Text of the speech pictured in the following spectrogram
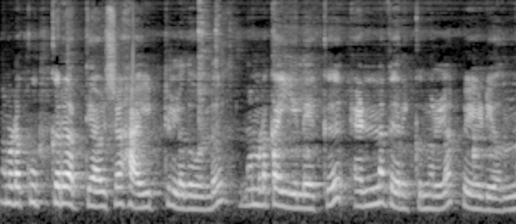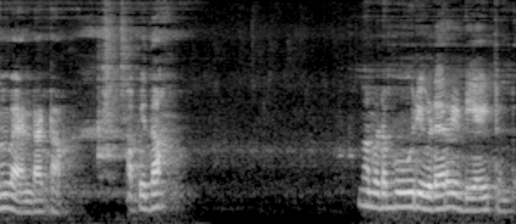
നമ്മുടെ കുക്കർ അത്യാവശ്യം ഹൈറ്റ് ഉള്ളതുകൊണ്ട് നമ്മുടെ കയ്യിലേക്ക് എണ്ണ തെറിക്കുന്നുള്ള പേടിയൊന്നും വേണ്ട കേട്ടോ അപ്പോൾ ഇതാ നമ്മുടെ ഭൂരി ഇവിടെ റെഡി ആയിട്ടുണ്ട്.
